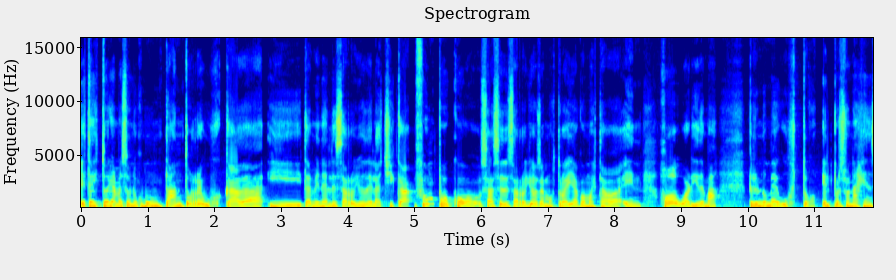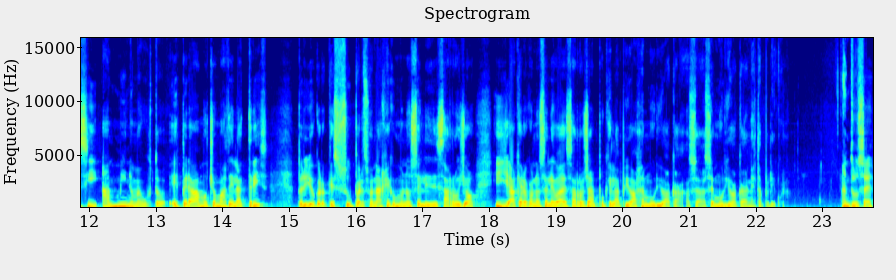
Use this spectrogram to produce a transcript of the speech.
esta historia me sonó como un tanto rebuscada y también el desarrollo de la chica fue un poco, o sea, se desarrolló, se mostró a ella cómo estaba en Hogwarts y demás, pero no me gustó. El personaje en sí a mí no me gustó. Esperaba mucho más de la actriz, pero yo creo que su personaje como no se le desarrolló y ya creo que no se le va a desarrollar porque la piba se murió acá, o sea, se murió acá en esta película. Entonces,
